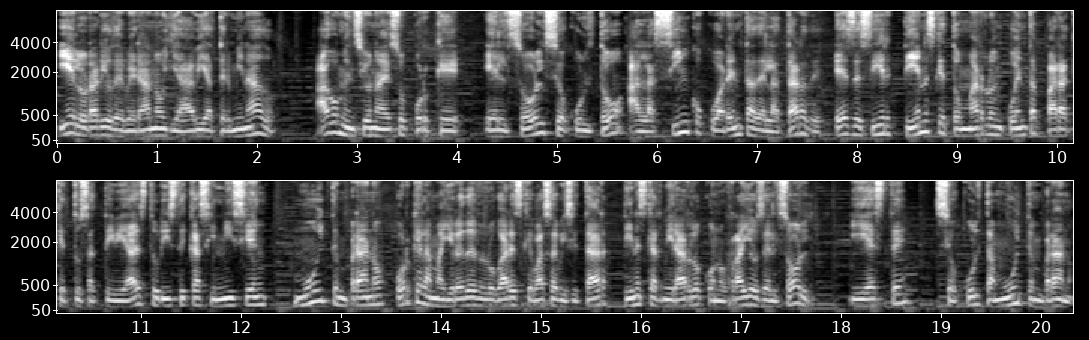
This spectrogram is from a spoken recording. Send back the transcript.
y el horario de verano ya había terminado. Hago mención a eso porque el sol se ocultó a las 5.40 de la tarde, es decir, tienes que tomarlo en cuenta para que tus actividades turísticas inicien muy temprano porque la mayoría de los lugares que vas a visitar tienes que admirarlo con los rayos del sol y este se oculta muy temprano.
